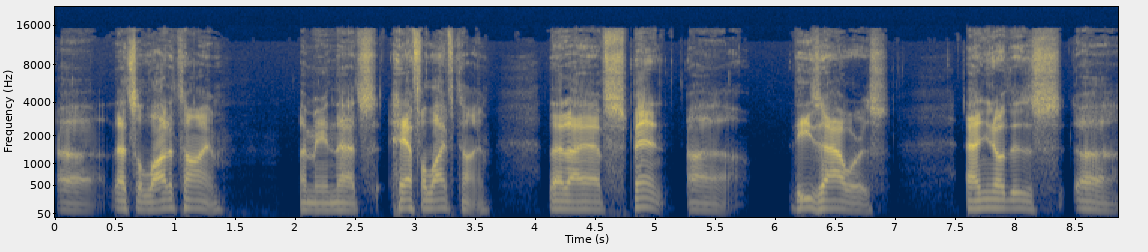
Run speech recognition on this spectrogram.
Uh, that's a lot of time. I mean, that's half a lifetime that I have spent these hours. And, you know, there's uh,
